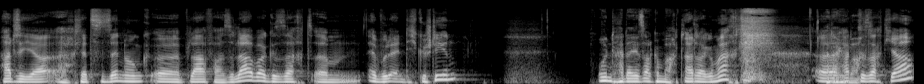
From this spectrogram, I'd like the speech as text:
hatte ja ach, letzte Sendung äh, Blafase Laber gesagt, ähm, er würde endlich gestehen. und hat er jetzt auch gemacht. Hat er gemacht. Äh, er hat gemacht. gesagt, ja.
